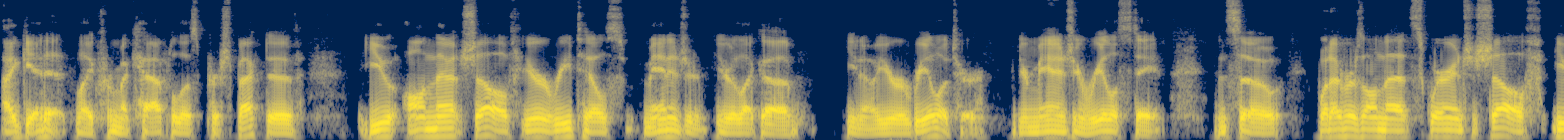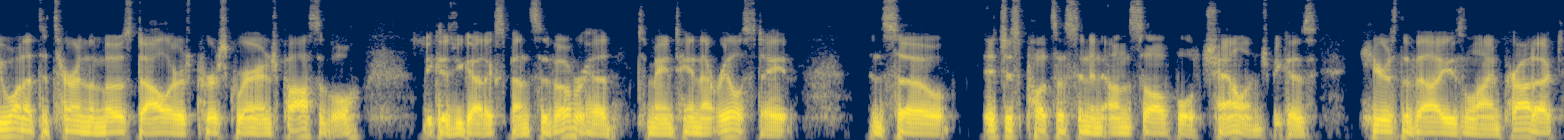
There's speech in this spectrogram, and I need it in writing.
I get it. Like from a capitalist perspective, you on that shelf, you're a retail manager, you're like a you know you're a realtor you're managing real estate. And so whatever's on that square inch of shelf you want it to turn the most dollars per square inch possible because you got expensive overhead to maintain that real estate. And so it just puts us in an unsolvable challenge because here's the values aligned product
